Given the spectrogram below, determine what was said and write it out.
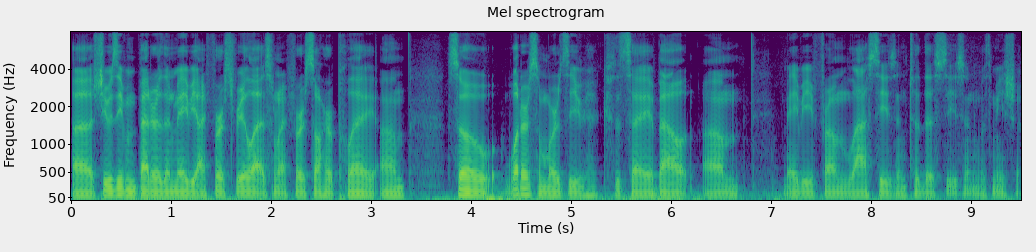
uh, she was even better than maybe I first realized when I first saw her play. Um, so, what are some words that you could say about um, maybe from last season to this season with Misha?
